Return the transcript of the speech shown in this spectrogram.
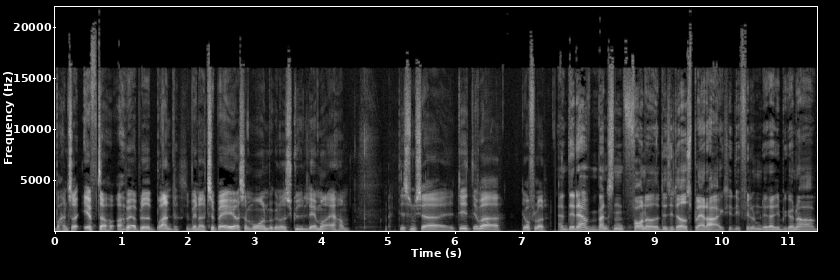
hvor han så efter at være blevet brændt, vender tilbage, og så moren begynder at skyde lemmer af ham. Det synes jeg, det, det, var, det var flot. Jamen, det er der, man sådan får noget decideret splatteragtigt i filmen. Det er der, de begynder at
